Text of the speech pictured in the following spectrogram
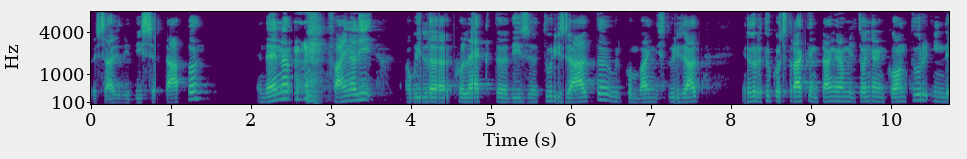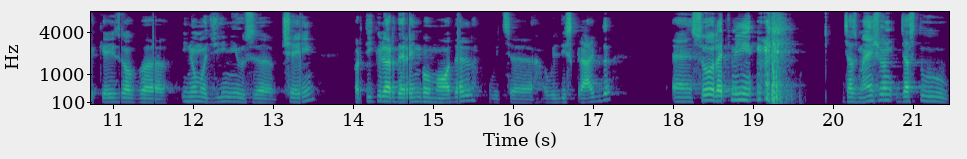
precisely this setup. And then finally, I will uh, collect uh, these uh, two results, we'll combine these two results in order to construct entanglement Hamiltonian contour in the case of uh, inhomogeneous uh, chain, particularly the rainbow model, which uh, I will describe. And so let me just mention, just to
